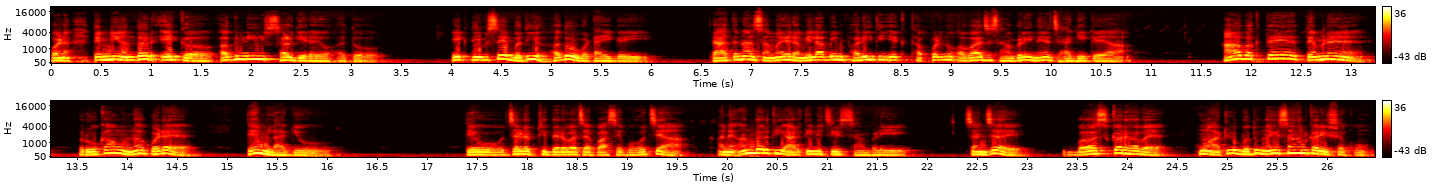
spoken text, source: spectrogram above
પણ તેમની અંદર એક અગ્નિ સળગી રહ્યો હતો. એક દિવસે બધી હદો વટાઈ ગઈ. રાતના સમયે રમીલાબેન ફરીથી એક થપ્પડનો અવાજ સાંભળીને જાગી ગયા. આ વખતે તેમણે રોકાવું ન પડે તેમ લાગ્યું. તેઓ ઝડપથી દરવાજા પાસે પહોંચ્યા. અને અંદરથી આરતીની ચીજ સાંભળી, સંજય, બસ કર હવે, હું આટલું બધું નહીં સહન કરી શકું.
